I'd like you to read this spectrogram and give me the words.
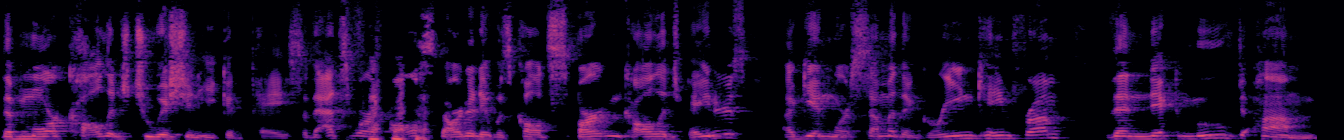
the more college tuition he could pay. So that's where it all started. It was called Spartan College Painters, again, where some of the green came from. Then Nick moved um,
